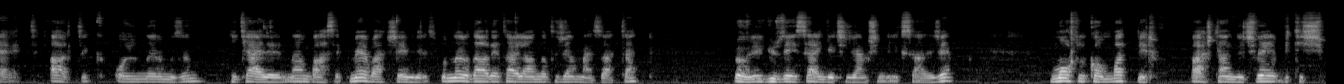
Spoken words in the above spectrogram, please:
Evet artık oyunlarımızın hikayelerinden bahsetmeye başlayabiliriz. Bunları daha detaylı anlatacağım ben zaten. Böyle yüzeysel geçeceğim şimdilik sadece. Mortal Kombat 1 Başlangıç ve bitiş.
